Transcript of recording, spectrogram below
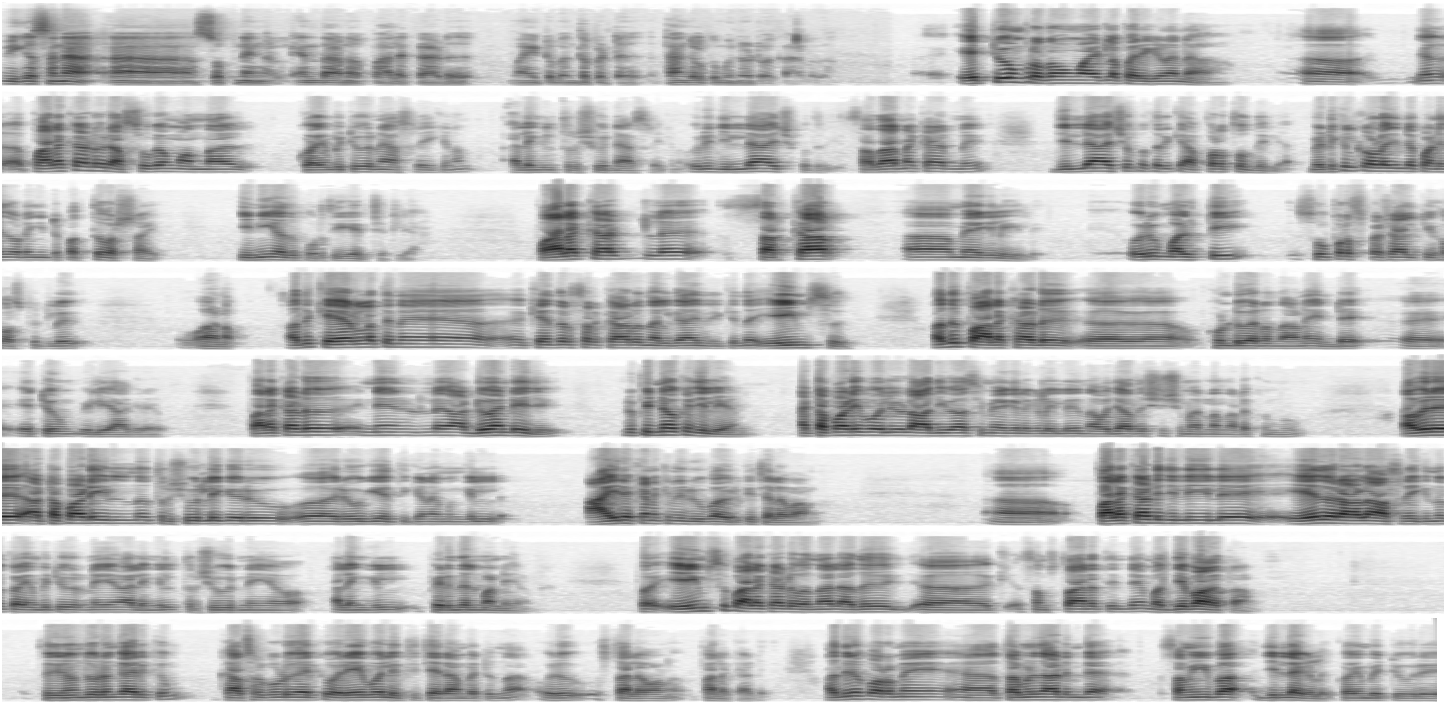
വികസന സ്വപ്നങ്ങൾ എന്താണ് പാലക്കാടുമായിട്ട് ബന്ധപ്പെട്ട് താങ്കൾക്ക് മുന്നോട്ട് വെക്കാനുള്ളത്? ഏറ്റവും പ്രഥമമായിട്ടുള്ള പരിഗണന പാലക്കാട് ഒരു അസുഖം വന്നാൽ കോയമ്പത്തൂരിനെ ആശ്രയിക്കണം അല്ലെങ്കിൽ തൃശ്ശൂരിനെ ആശ്രയിക്കണം. ഒരു ജില്ലാ ആശുപത്രി സാധാരണക്കാരന് ജില്ലാ ആശുപത്രിക്ക് അപ്പുറത്തൊന്നുമില്ല. മെഡിക്കൽ കോളേജിന്റെ പണി തുടങ്ങിയിട്ട് പത്ത് വർഷമായി. ഇനിയും അത് പൂർത്തീകരിച്ചിട്ടില്ല. പാലക്കാട്ടിലെ സർക്കാർ മേഖലയിൽ ഒരു മൾട്ടി സൂപ്പർ സ്പെഷ്യാലിറ്റി ഹോസ്പിറ്റൽ വേണം. അത് കേരളത്തിന് കേന്ദ്ര സർക്കാർ നൽകാനിരിക്കുന്ന എയിംസ് അത് പാലക്കാട് കൊണ്ടുവരണമെന്നാണ് എന്റെ ഏറ്റവും വലിയ ആഗ്രഹം. പാലക്കാട് നുള്ള അഡ്വാന്റേജ് ഒരു പിന്നോക്ക ജില്ലയാണ്. അട്ടപ്പാടി പോലെയുള്ള ആദിവാസി മേഖലകളിൽ നവജാത ശിശുമരണം നടക്കുന്നു. അവർ അട്ടപ്പാടിയിൽ നിന്ന് തൃശ്ശൂരിലേക്ക് ഒരു രോഗി എത്തിക്കണമെങ്കിൽ ആയിരക്കണക്കിന് രൂപ അവർക്ക് ചിലവാണ്. പാലക്കാട് ജില്ലയിലെ ഏതൊരാളെ ആശ്രയിക്കുന്നു? കോയമ്പത്തൂരിനെയോ അല്ലെങ്കിൽ തൃശ്ശൂരിനെയോ അല്ലെങ്കിൽ പെരിന്തൽമണ്ണയോ? ഇപ്പോൾ എയിംസ് പാലക്കാട് വന്നാൽ അത് സംസ്ഥാനത്തിന്റെ മധ്യഭാഗത്താണ്. തിരുവനന്തപുരംകാർക്കും കാസർഗോഡുകാർക്കും ഒരേപോലെ എത്തിച്ചേരാൻ പറ്റുന്ന ഒരു സ്ഥലമാണ് പാലക്കാട്. അതിന് പുറമെ തമിഴ്നാടിന്റെ സമീപ ജില്ലകൾ കോയമ്പത്തൂർ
